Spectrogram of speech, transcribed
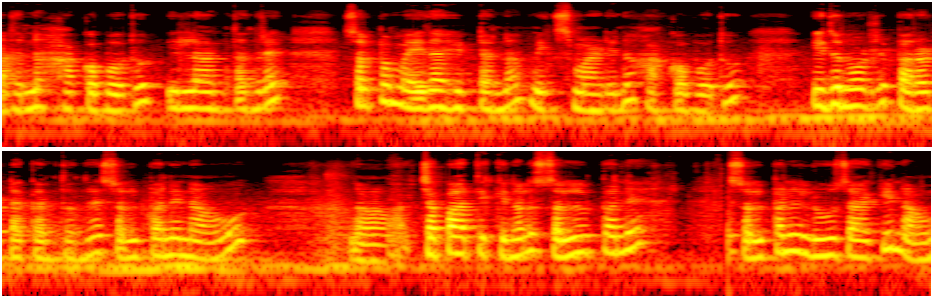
ಅದನ್ನು ಹಾಕೋಬೋದು. ಇಲ್ಲ ಅಂತಂದರೆ ಸ್ವಲ್ಪ ಮೈದಾ ಹಿಟ್ಟನ್ನು ಮಿಕ್ಸ್ ಮಾಡಿನೂ ಹಾಕೋಬೋದು. ಇದು ನೋಡಿರಿ ಪರೋಟಕ್ಕಂತಂದರೆ ಸ್ವಲ್ಪನೇ ನಾವು ಚಪಾತಿಕ್ಕಿನಲ್ಲೂ ಸ್ವಲ್ಪನೇ ಸ್ವಲ್ಪನೇ ಲೂಸಾಗಿ ನಾವು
